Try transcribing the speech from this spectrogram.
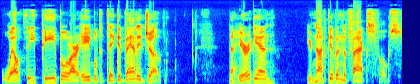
wealthy people are able to take advantage of. Now, here again, you're not given the facts, folks.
